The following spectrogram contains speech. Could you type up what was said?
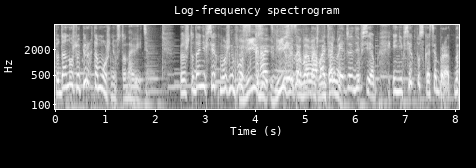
Туда нужно, во-первых, таможню установить. Потому что туда не всех можно пускать. Визы- визы продавать в выдавать, интернет. опять же, не всем. И не всех пускать обратно.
